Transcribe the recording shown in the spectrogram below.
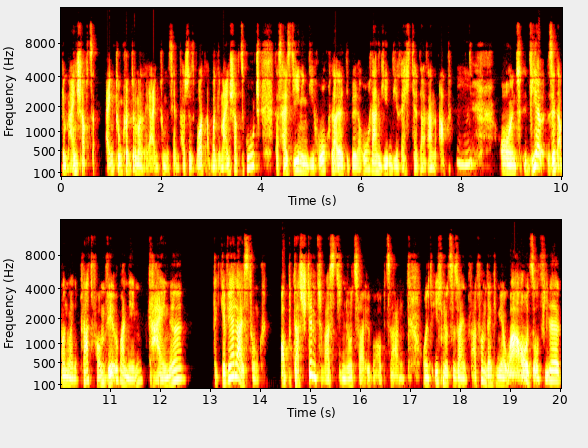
Gemeinschaftseigentum könnte man, ja, Eigentum ist ja ein falsches Wort, aber Gemeinschaftsgut. Das heißt, diejenigen, die hochladen, die Bilder hochladen, geben die Rechte daran ab. Mhm. Und wir sind aber nur eine Plattform. Wir übernehmen keine Gewährleistung ob das stimmt, was die Nutzer überhaupt sagen. Und ich nutze seine Plattform, denke mir, wow, so viele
